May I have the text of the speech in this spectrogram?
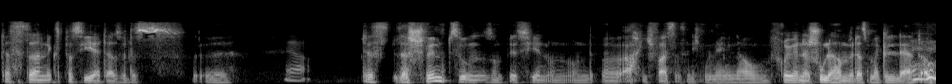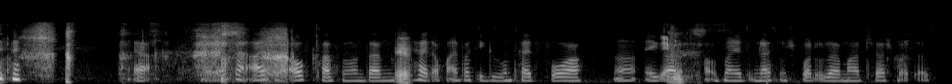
dass da nichts passiert. Also das, äh, ja das, das schwimmt so, so ein bisschen und, und äh, ach, ich weiß es nicht mehr genau. Früher in der Schule haben wir das mal gelernt. Aber ja, da muss man einfach aufpassen und dann ja. geht halt auch einfach die Gesundheit vor. Ne? Egal, ob man jetzt im Leistungssport oder Amateursport ist.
